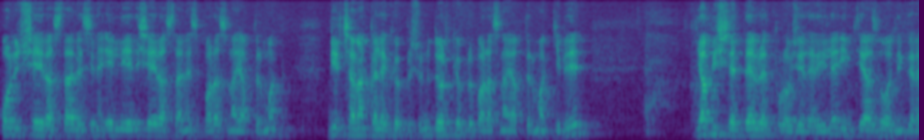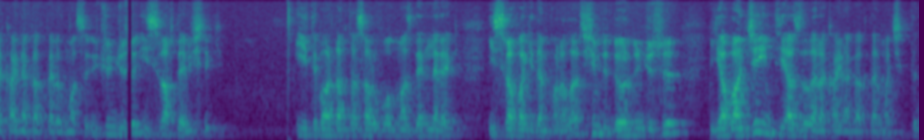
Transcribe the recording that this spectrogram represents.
13 şehir hastanesini 57 şehir hastanesi parasına yaptırmak, bir Çanakkale Köprüsü'nü 4 köprü parasına yaptırmak gibi yap işlet devlet projeleriyle imtiyazlı holdinglere kaynak aktarılması. Üçüncüsü israf demiştik. İtibardan tasarruf olmaz denilerek israfa giden paralar. Şimdi dördüncüsü yabancı imtiyazlılara kaynak aktarma çıktı.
